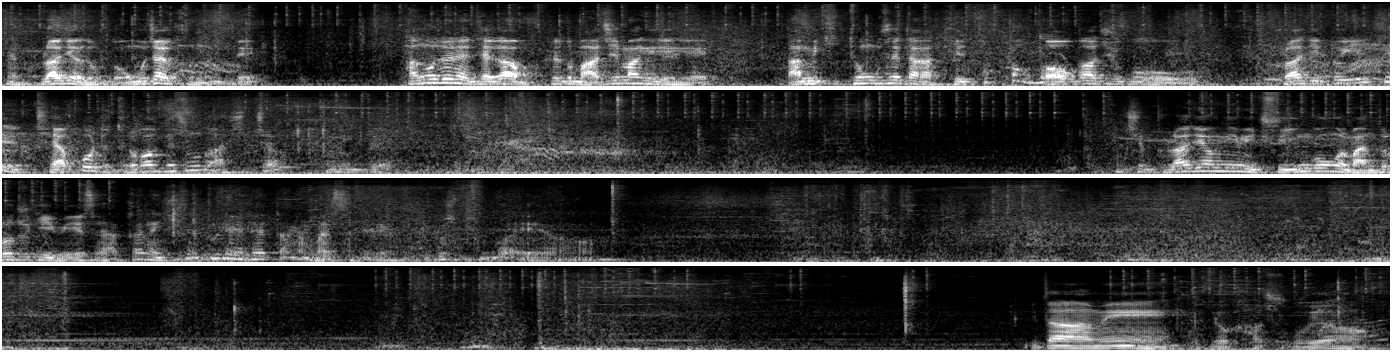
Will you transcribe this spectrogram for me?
그냥 블라디가 너무, 너무 잘 컸는데? 방금 전에 제가 그래도 마지막에 이게 남이 뒤통수에다가 딜 퍽퍽 넣어가지고 브라디 또 1킬 제압골드 들어가게 해준 거 아시죠? 형님들? 지금 블라디 형님이 주인공을 만들어주기 위해서 약간의 희생 플레이를 했다는 말씀을 드리고 싶은 거예요. 이 다음에 이거 가지고요. 거야.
